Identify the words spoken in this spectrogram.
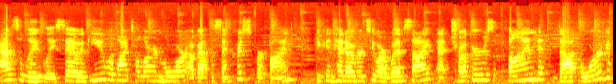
Absolutely. So, if you would like to learn more about the St. Christopher Fund, you can head over to our website at truckersfund.org.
